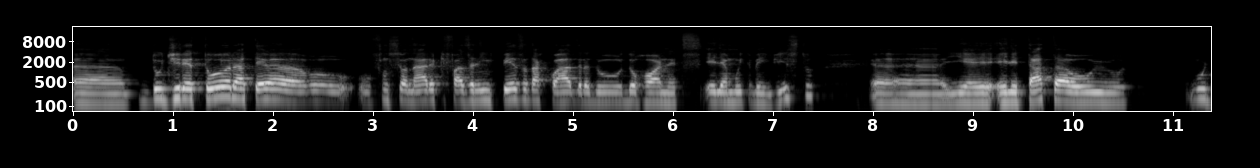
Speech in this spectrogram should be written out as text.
uh, do diretor até o, o, funcionário que faz a limpeza da quadra do, do Hornets, ele é muito bem visto. Uh, e ele trata o, o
